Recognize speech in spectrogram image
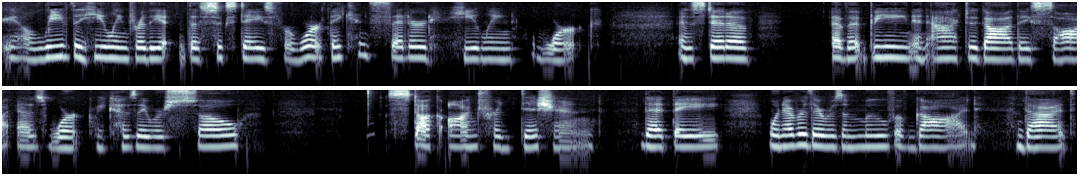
you know, leave the healing for the the six days for work. They considered healing work instead of of it being an act of God. They saw it as work because they were so stuck on tradition that they, whenever there was a move of God, that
